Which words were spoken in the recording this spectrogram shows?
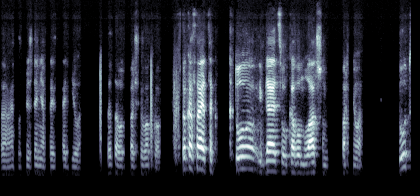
это сближение происходило. Вопрос. Что касается, кто является у кого младшим партнером. Тут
